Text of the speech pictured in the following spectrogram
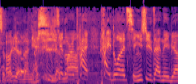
什么人呢？你还是人吗？一切都是太太多的情绪在那边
